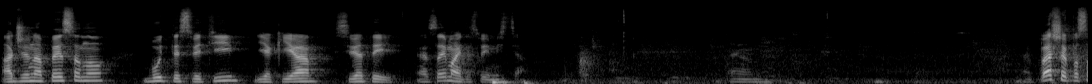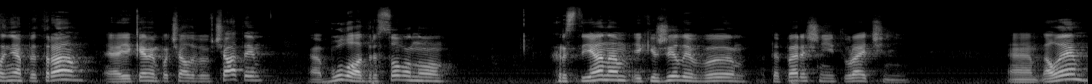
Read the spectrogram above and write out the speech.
Адже написано: будьте святі, як я святий. Е, Займайте свої місця. Ем. Перше послання Петра, е, яке ми почали вивчати, е, було адресовано християнам, які жили в теперішній Туреччині. Е, Але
